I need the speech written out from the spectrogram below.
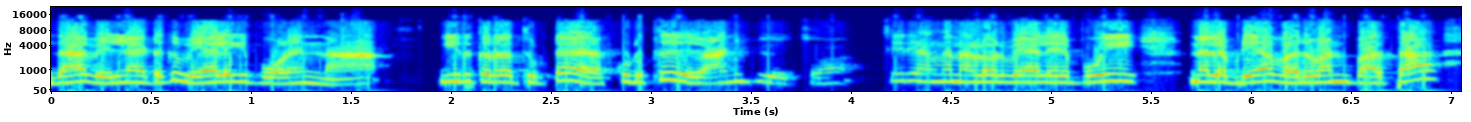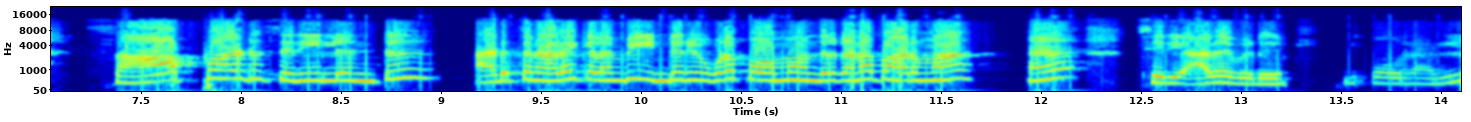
இந்த வெளிநாட்டுக்கு வேலைக்கு போறேன்னா இருக்கிற துட்டை கொடுத்து அனுப்பி வச்சோம். சரி அங்க நல்ல ஒரு வேலையை போய் நல்லபடியா வருவான்னு பார்த்தா சாப்பாடு சரியில்லைன்ட்டு அடுத்த நாளே கிளம்பி இன்டர்வியூ கூட போகாம வந்திருக்கானா பாருமா சரி அதை விடு. இப்போ ஒரு நல்ல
